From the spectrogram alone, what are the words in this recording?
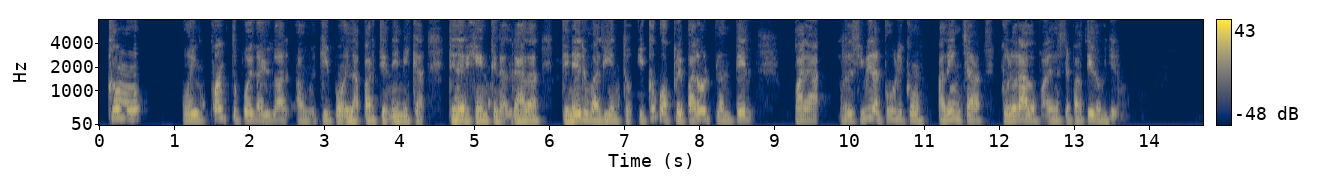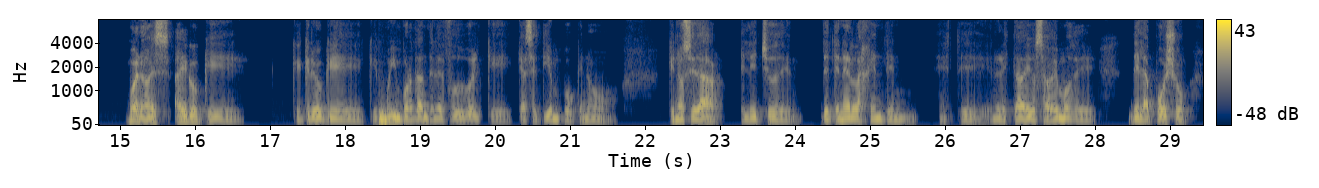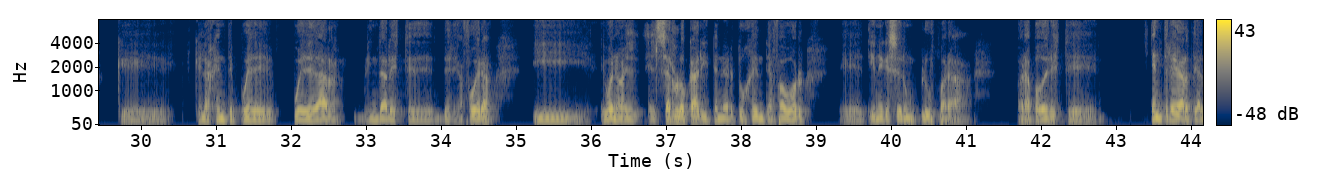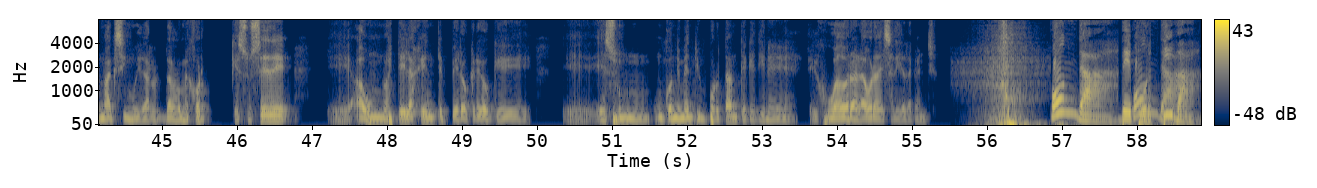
¿cómo o en cuánto puede ayudar a un equipo en la parte anímica, tener gente en la grada, tener un aliento y cómo preparó el plantel para recibir al público, al hincha colorado en este partido, Guillermo? Bueno, es algo que, creo que, es muy importante en el fútbol, que, hace tiempo que no, que no se da, el hecho de, tener la gente en, este, en el estadio, sabemos del apoyo que, la gente puede, dar, brindar este, desde afuera. Y, bueno, el, ser local y tener tu gente a favor eh, tiene que ser un plus para, para poder este, entregarte al máximo y dar, lo mejor. Que sucede, eh, aún no esté la gente, pero creo que eh, es un, condimento importante que tiene el jugador a la hora de salir a la cancha. Onda Deportiva.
